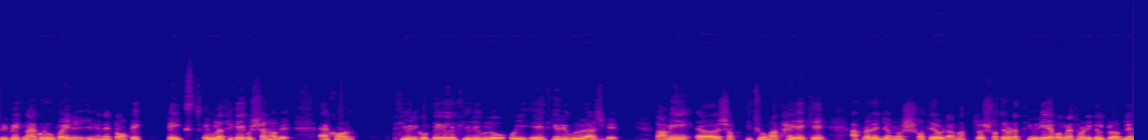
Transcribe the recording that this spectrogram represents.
রিপিট না করে উপায় নেই। এখানে টপিক ফিক্সড এগুলো থেকেই কোশ্চেন হবে। এখন থিওরি করতে গেলে থিওরিগুলো ওই এই থিওরিগুলোই আসবে। তো আমি সব কিছু মাথায় রেখে আপনাদের জন্য সতেরোটা, মাত্র সতেরোটা থিওরি এবং ম্যাথমেটিক্যাল প্রবলেম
